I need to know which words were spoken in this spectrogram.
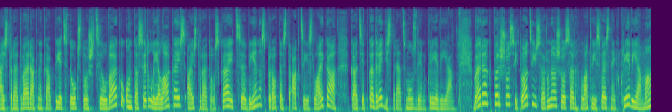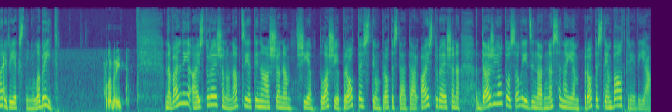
Aizturēti vairāk nekā 5000 cilvēku, un tas ir lielākais aizturēto skaits vienas protesta akcijas laikā, kāds jebkad reģistrēts mūsdienu Krievijā. Vairāk par šo situāciju sarunāšos ar Latvijas vēstnieku Krievijā Māri Riekstiņu. Labrīt! Labrīt! Navaļnija aizturēšana un apcietināšana, šie plašie protesti un protestētāju aizturēšana, daži jau to salīdzina ar nesenajiem protestiem Baltkrievijā.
